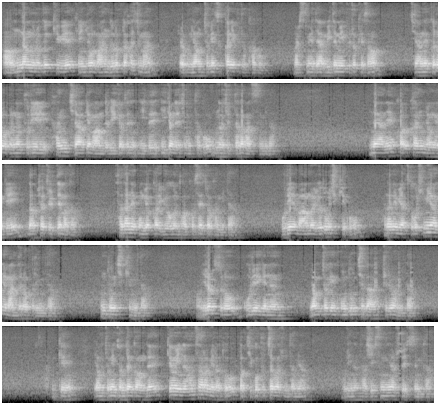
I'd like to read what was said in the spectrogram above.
어, 음란물을 끊기 위해 개인적으로 많은 노력도 하지만 결국 영적인 습관이 부족하고 말씀에 대한 믿음이 부족해서 제 안에 끌어오르는 불의한 제약의 마음들을 이겨내, 이겨내지 못하고 무너질 때가 많습니다. 내 안에 거룩한 영역이 넓혀질 때마다 사단의 공격과 유혹은 더 거세져 갑니다. 우리의 마음을 요동시키고 하나님의 약속을 희미하게 만들어 버립니다. 혼동시킵니다. 어, 이럴수록 우리에게는 영적인 공동체가 필요합니다. 함께 영적인 전쟁 가운데 깨어있는 한 사람이라도 버티고 붙잡아 준다면 우리는 다시 승리할 수 있습니다.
